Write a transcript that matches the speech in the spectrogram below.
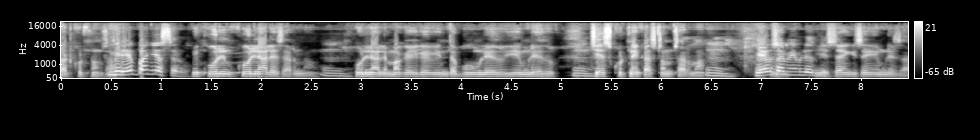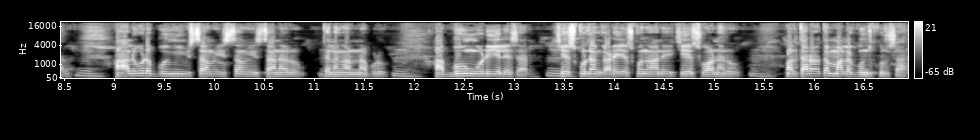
కట్టుకుంటున్నాం సార్. మీరు ఏం పని చేస్తారు? కూలి కూలినాలే సార్ మేము. కూలినాలే. మాకు ఇంత భూమి లేదు ఏం లేదు. ఉమ్. చేసుకుంటేనే కష్టం సార్ మాకు. వ్యవసాయం గిసాయం ఏం లేదు. సార్. వాళ్ళు కూడా భూమి ఇస్తాం ఇస్తాం ఇస్తాన్నారు తెలంగాణ ఉన్నప్పుడు. ఆ భూమి కూడా ఇయ్యలేదు సార్. చేసుకుంటాం గడ చేసుకుందాం అని చేసుకోన్నారు. మళ్ళీ తర్వాత మళ్ళీ గుంజుకురు సార్.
